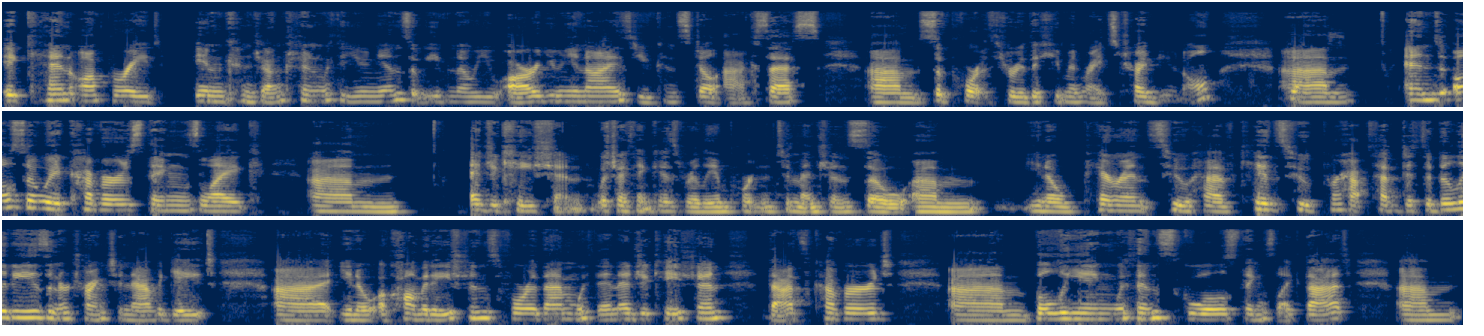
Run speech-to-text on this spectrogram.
it can operate in conjunction with the union. So even though you are unionized, you can still access um, support through the Human Rights Tribunal. Yes. Um, and also it covers things like um, education, which I think is really important to mention. So um, you know, parents who have kids who perhaps have disabilities and are trying to navigate, uh, you know, accommodations for them within education. That's covered. Um, bullying within schools, things like that. Um,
